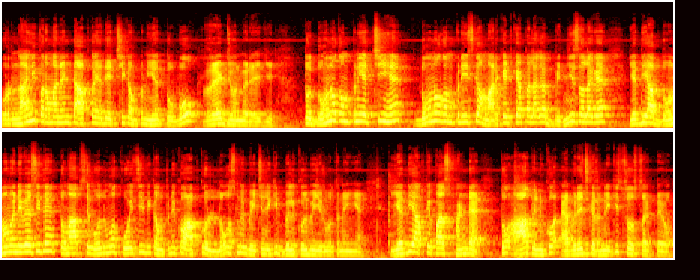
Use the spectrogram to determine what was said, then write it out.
और ना ही परमानेंट आपका यदि अच्छी कंपनी है तो वो रेड जोन में रहेगी। तो दोनों कंपनी अच्छी हैं, दोनों कंपनीज़ का मार्केट कैप अलग है बिज़नेस अलग है। यदि आप दोनों में निवेशित हैं तो मैं आपसे बोलूँगा कोई सी भी कंपनी को आपको लॉस में बेचने की बिल्कुल भी ज़रूरत नहीं है। यदि आपके पास फंड है तो आप इनको एवरेज करने की सोच सकते हो।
